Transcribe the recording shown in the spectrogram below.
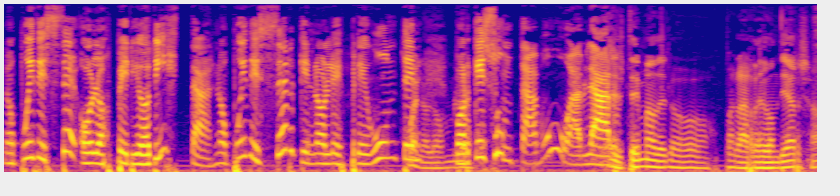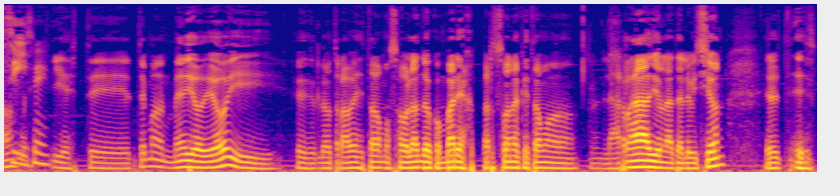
No puede ser, o los periodistas, no puede ser que no les pregunten, Bueno, lo- lo- porque es un tabú hablar. El tema de los. Para redondear ya. Sí. Sí. Y este, el tema en medio de hoy, eh, la otra vez estábamos hablando con varias personas que estamos en la radio, en la televisión, el- es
